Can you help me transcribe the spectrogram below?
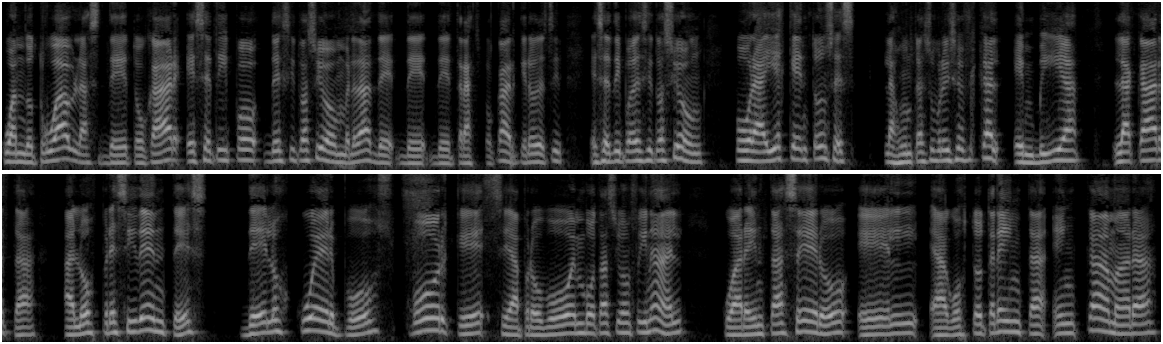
cuando tú hablas de tocar ese tipo de situación, ¿verdad? De, de, de trastocar, quiero decir, ese tipo de situación, por ahí es que entonces la Junta de Supervisión Fiscal envía la carta a los presidentes de los cuerpos porque se aprobó en votación final 40-0 el agosto 30 en Cámara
